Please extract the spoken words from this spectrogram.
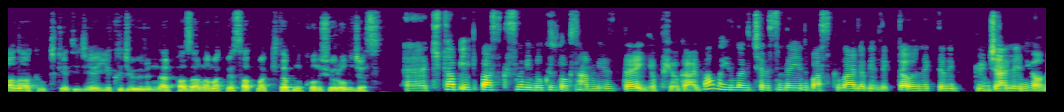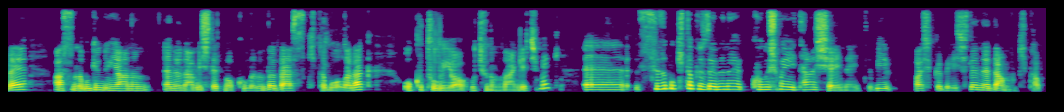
Ana Akım Tüketiciye Yıkıcı Ürünler Pazarlamak ve Satmak kitabını konuşuyor olacağız. E, kitap ilk baskısını 1991'de yapıyor galiba ama yıllar içerisinde yeni baskılarla birlikte örnekleri güncelleniyor ve aslında bugün dünyanın en önemli işletme okullarında ders kitabı olarak okutuluyor uçurumdan geçmek. E, sizi bu kitap üzerine konuşmaya iten şey neydi? Bir başka deyişle neden bu kitap?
